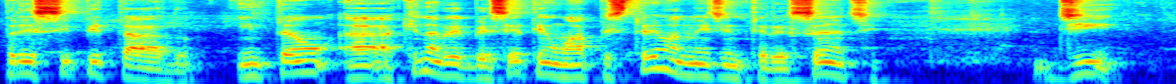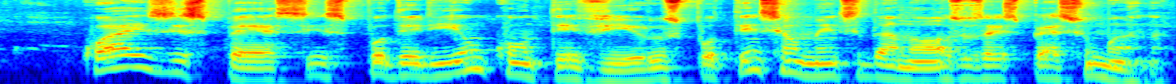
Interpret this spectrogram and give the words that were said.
precipitado. Então, aqui na BBC tem um mapa extremamente interessante de quais espécies poderiam conter vírus potencialmente danosos à espécie humana.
